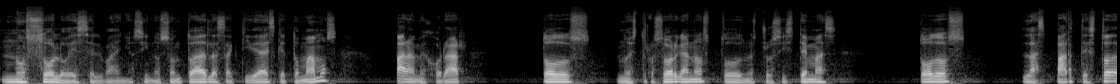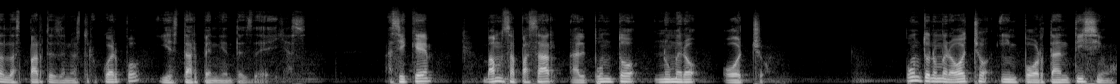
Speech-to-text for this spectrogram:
no solo es el baño, sino son todas las actividades que tomamos para mejorar todos nuestros órganos, todos nuestros sistemas, todos las partes, todas las partes de nuestro cuerpo y estar pendientes de ellas. Así que vamos a pasar al punto número 8. Punto número 8, importantísimo.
